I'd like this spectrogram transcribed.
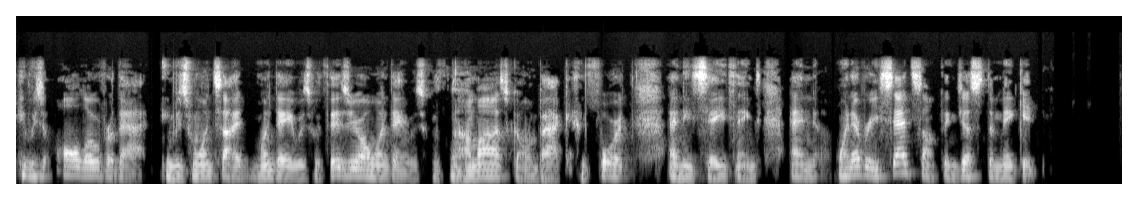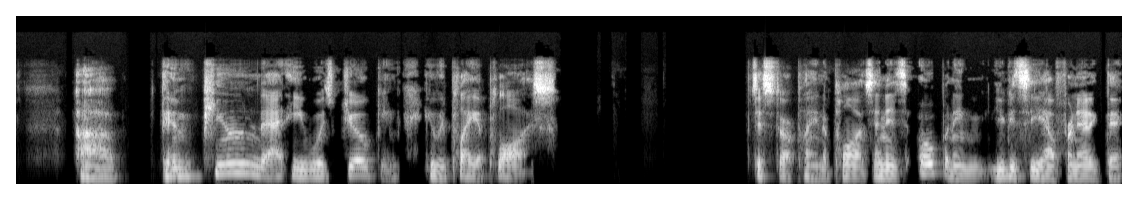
he was all over that. He was one side, one day he was with Israel, one day he was with Hamas, going back and forth, and he'd say things. And whenever he said something, just to make it, uh, to impugn that he was joking, he would play applause just start playing applause. And his opening, you can see how frenetic the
